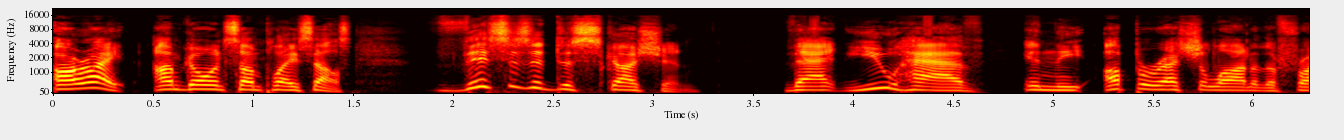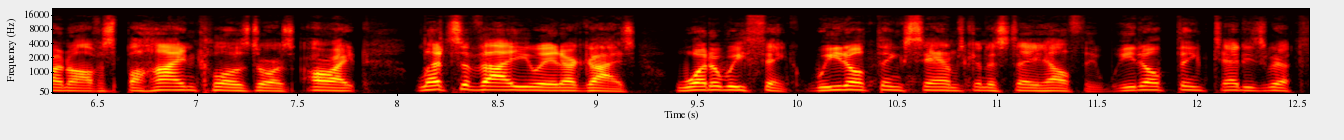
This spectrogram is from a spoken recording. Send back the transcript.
All right, I'm going someplace else. This is a discussion that you have in the upper echelon of the front office behind closed doors. All right, let's evaluate our guys. What do we think? We don't think Sam's going to stay healthy. We don't think Teddy's going to.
